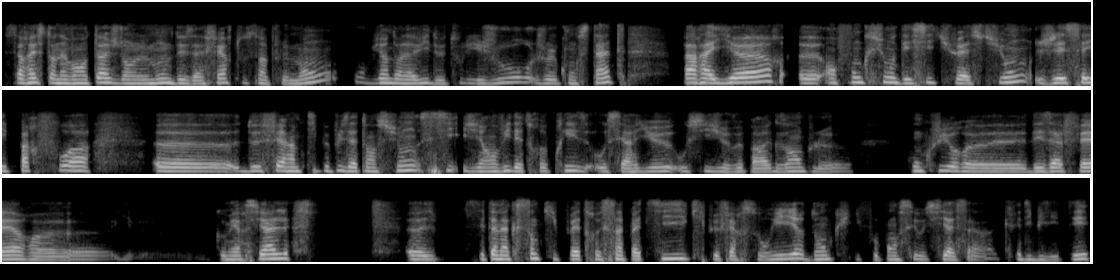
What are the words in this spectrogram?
Ça reste un avantage dans le monde des affaires, tout simplement, ou bien dans la vie de tous les jours, je le constate. Par ailleurs, euh, en fonction des situations, j'essaye parfois de faire un petit peu plus attention si j'ai envie d'être prise au sérieux ou si je veux, par exemple, conclure des affaires commerciales c'est un accent qui peut être sympathique, qui peut faire sourire, donc il faut penser aussi à sa crédibilité,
